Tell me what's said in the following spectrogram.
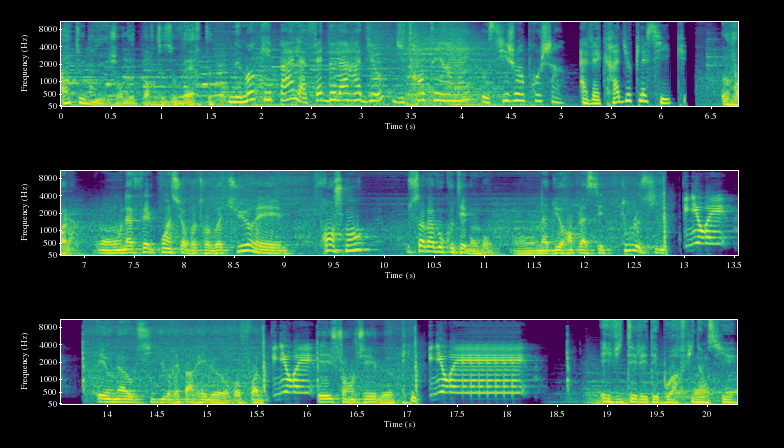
ateliers, journées portes ouvertes. Ne manquez pas la fête de la radio du 31 mai au 6 juin prochain. Avec Radio Classique. Voilà, on a fait le point sur votre voiture et franchement, ça va vous coûter bonbon. On a dû remplacer tout le cylindre. Ignoré et on a aussi dû réparer le refroidissement. Ignoré. Et changer le pi. Ignoré. Évitez les déboires financiers.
